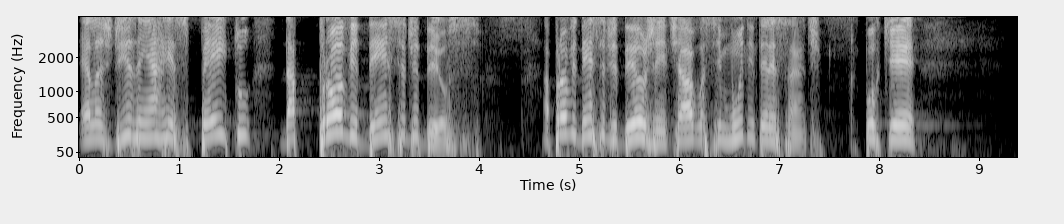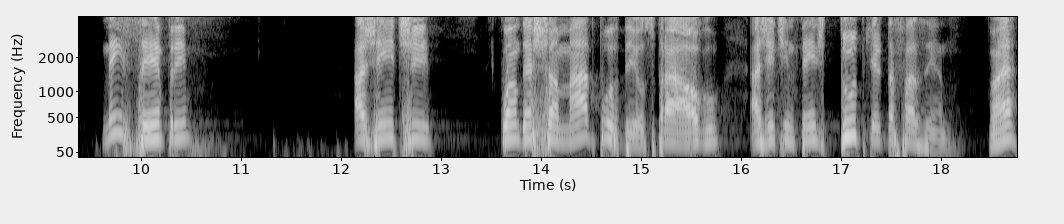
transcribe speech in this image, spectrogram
elas dizem a respeito da providência de Deus. A providência de Deus, gente, é algo assim muito interessante, porque nem sempre a gente, quando é chamado por Deus para algo, a gente entende tudo que ele está fazendo, não é?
